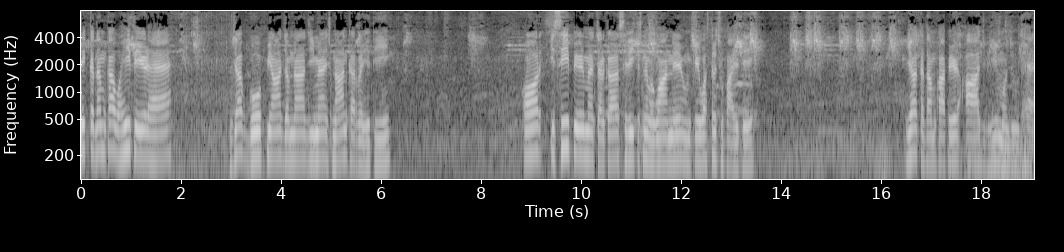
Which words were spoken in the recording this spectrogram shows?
एक कदम का वही पेड़ है, जब गोपियाँ जमुना जी में स्नान कर रही थी। और इसी पेड़ में चढ़कर श्री कृष्ण भगवान ने उनके वस्त्र छुपाए थे। यह कदम का पेड़ आज भी मौजूद है।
